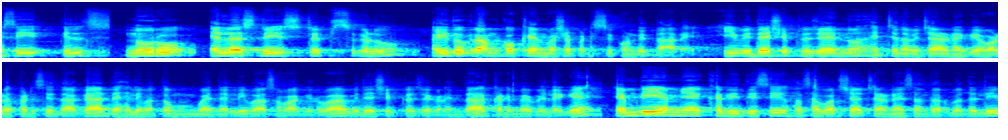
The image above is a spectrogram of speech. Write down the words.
ಎಕ್ಸ್ಟೆಸಿ ಪಿಲ್ಸ್ ನೂರು ಎಲ್ಎಸ್ಡಿ ಸ್ಟ್ರಿಪ್ಸ್ಗಳು ಐದು ಗ್ರಾಂ ಕೊಕೇನ್ ವಶಪಡಿಸಿಕೊಂಡಿದ್ದಾರೆ. ಈ ವಿದೇಶಿ ಪ್ರಜೆಯನ್ನು ಹೆಚ್ಚಿನ ವಿಚಾರಣೆಗೆ ಒಳಪಡಿಸಿದಾಗ ದೆಹಲಿ ಮತ್ತು ಮುಂಬೈನಲ್ಲಿ ವಾಸವಾಗಿರುವ ವಿದೇಶಿ ಪ್ರಜೆಗಳಿಂದ ಕಡಿಮೆ ಬೆಲೆಗೆ ಎಂಡಿಎಂಎ ಖರೀದಿಸಿ ಹೊಸ ವರ್ಷಾಚರಣೆ ಸಂದರ್ಭದಲ್ಲಿ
